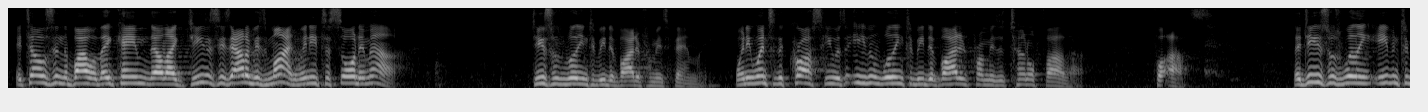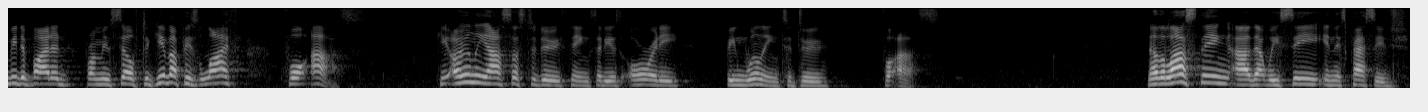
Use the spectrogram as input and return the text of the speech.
It tells us in the Bible, they came, they're like, Jesus is out of his mind. We need to sort him out. Jesus was willing to be divided from his family. When he went to the cross, he was even willing to be divided from his eternal Father for us. That Jesus was willing even to be divided from himself, to give up his life for us. He only asks us to do things that he has already been willing to do for us. Now, the last thing uh, that we see in this passage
